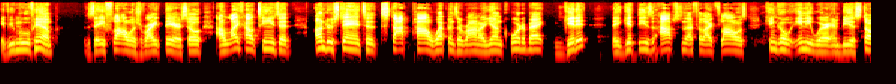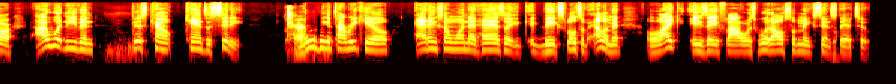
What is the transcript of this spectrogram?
if you move him, Zay Flowers right there. So I like how teams that understand to stockpile weapons around a young quarterback get it. They get these options. I feel like Flowers can go anywhere and be a star. I wouldn't even discount Kansas City. Sure. Losing a Tyreek Hill, adding someone that has a, the explosive element like Zay Flowers would also make sense there too.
